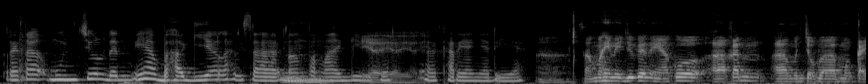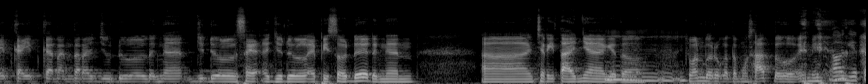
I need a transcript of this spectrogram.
ternyata muncul dan ya bahagia lah bisa nonton lagi Iya, gitu iya, iya, eh, karyanya dia. Uh, sama ini juga nih aku uh, kan uh, mencoba mengkait-kaitkan antara judul dengan judul se- uh, judul episode dengan uh, ceritanya gitu. Cuman baru ketemu satu ini. Oh gitu.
